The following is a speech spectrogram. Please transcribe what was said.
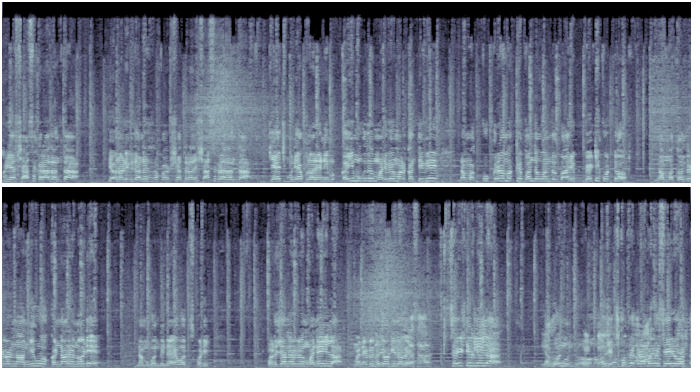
ಪ್ರಿಯ ಶಾಸಕರಾದಂಥ ದೇವನಹಳ್ಳಿ ವಿಧಾನಸಭಾ ಕ್ಷೇತ್ರದ ಶಾಸಕರಾದಂಥ ಕೆ ಎಚ್ ಮುನಿಯಪ್ಪನವರೇ ನಿಮ್ಗೆ ಕೈ ಮುಗಿದು ಮನವಿ ಮಾಡ್ಕೊಂತೀವಿ. ನಮ್ಮ ಕುಗ್ರಾಮಕ್ಕೆ ಬಂದು ಒಂದು ಬಾರಿ ಭೇಟಿ ಕೊಟ್ಟು ನಮ್ಮ ತೊಂದರೆಗಳನ್ನ ನೀವು ಕಣ್ಣಾರೆ ನೋಡಿ ನಮಗೊಂದು ನ್ಯಾಯ ಒದಿಸ್ಕೊಡಿ ಬಡ ಜನರಿಗೆ ಮನೆ ಇಲ್ಲ ಮನೆಗಳು ಬಿದ್ದೋಗಿದಾವೆ ಸೈಟ್ಗಳಿಲ್ಲ ಒಂದು ಕೆಚ್ಚುಕುಪ್ಪೆ ಗ್ರಾಮಕ್ಕೆ ಸೇರಿರುವಂತ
